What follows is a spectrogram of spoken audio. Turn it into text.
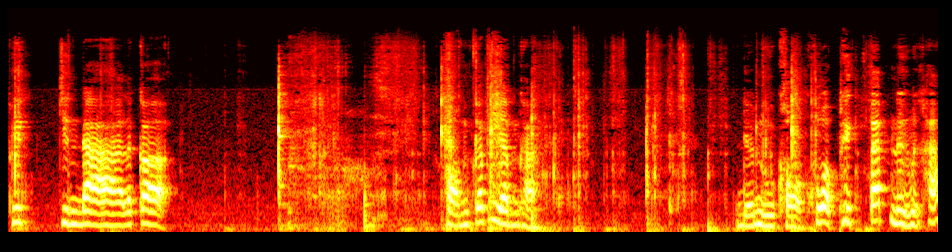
พริกจินดาแล้วก็ หอมกระเทียมค่ะ เดี๋ยวหนูขอคั่วพริกแป๊บหนึ่งนะคะ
